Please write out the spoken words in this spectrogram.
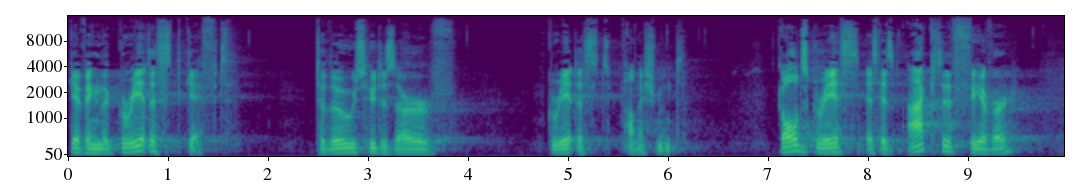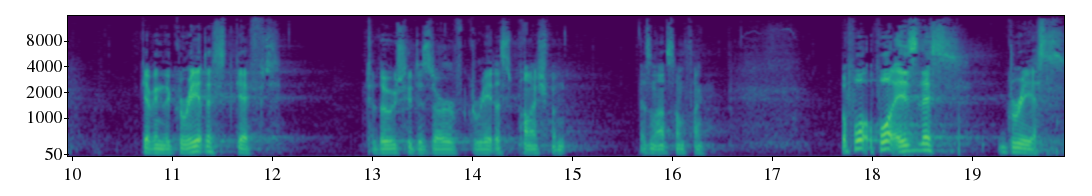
giving the greatest gift to those who deserve greatest punishment. God's grace is his active favor giving the greatest gift to those who deserve greatest punishment. Isn't that something? But what, what is this grace?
